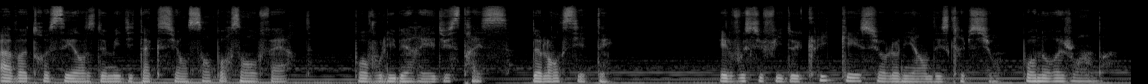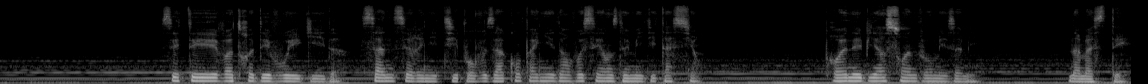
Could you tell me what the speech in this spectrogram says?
à votre séance de méditation 100% offerte pour vous libérer du stress, de l'anxiété il vous suffit de cliquer sur le lien en description pour nous rejoindre. C'était votre dévoué guide, Sun Serenity, pour vous accompagner dans vos séances de méditation. Prenez bien soin de vous, mes amis. Namasté.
